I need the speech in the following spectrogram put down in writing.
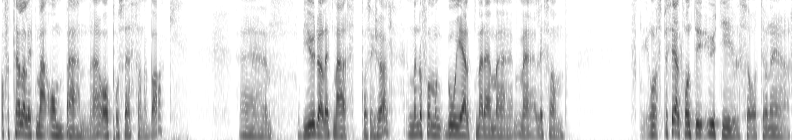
å fortelle litt mer om bandene og prosessene bak. Eh, bjuder litt mer på seg sjøl, men da får man god hjelp med det med, med liksom Spesielt rundt utgivelser og turneer,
